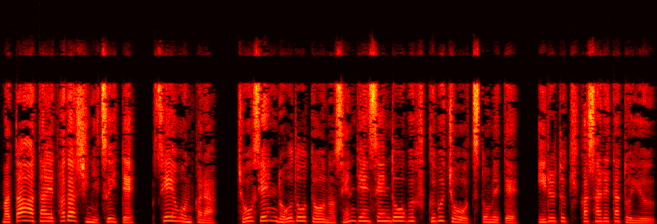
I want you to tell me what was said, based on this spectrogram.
また与え正について、西恩から朝鮮労働党の宣伝先導部副部長を務めていると聞かされたという。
